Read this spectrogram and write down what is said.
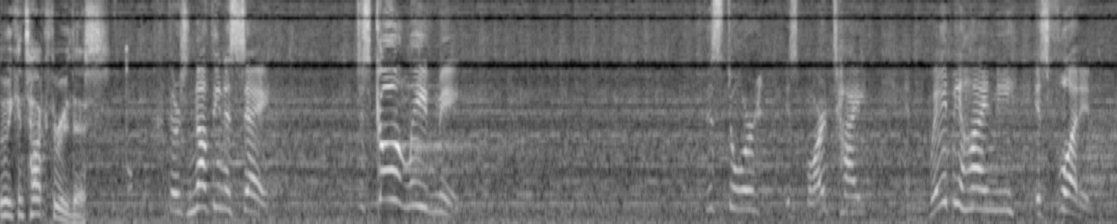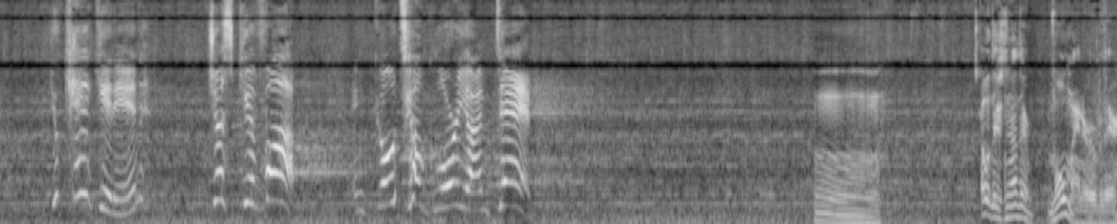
We can talk through this. There's nothing to say. Just go and leave me. This door is barred tight, and way behind me is flooded. You can't get in. Just give up and go tell Gloria I'm dead. Hmm. Oh, there's another mole miner over there.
